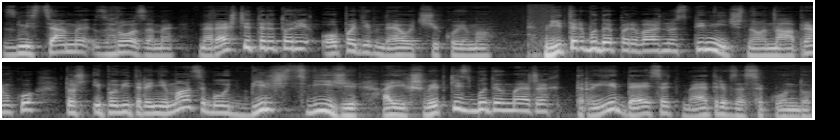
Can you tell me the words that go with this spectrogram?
з місцями з грозами. Нарешті території опадів не очікуємо. Вітер буде переважно з північного напрямку, тож і повітряні маси будуть більш свіжі, а їх швидкість буде в межах 3-10 метрів за секунду.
